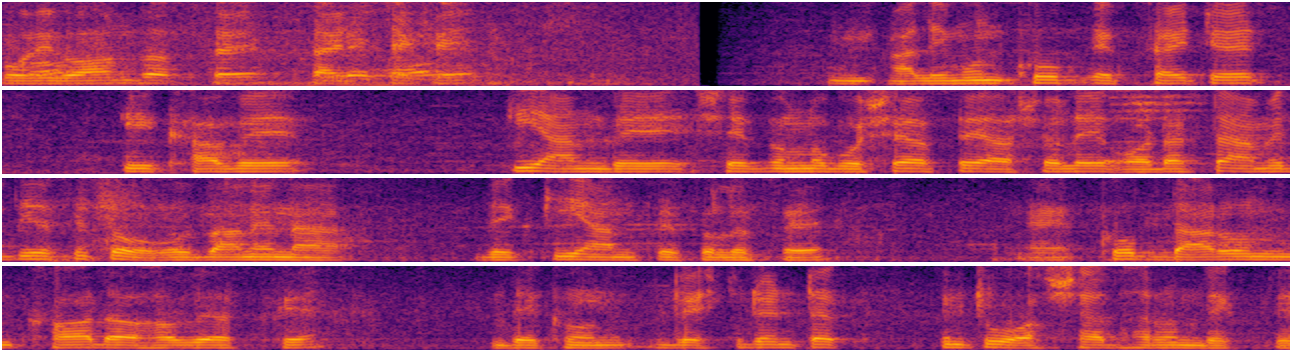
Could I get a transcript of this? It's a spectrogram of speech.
পরিবহন যাচ্ছে সাইড থেকে। আলিমুন খুব এক্সাইটেড কি খাবে, কি আনবে, সেজন্য বসে আছে। আসলে অর্ডারটা আমি দিয়েছি তো, ও জানে না যে কি আনতে চলেছে। খুব দারুণ খাওয়া দাওয়া হবে আজকে। দেখুন রেস্টুরেন্টটা কিন্তু অসাধারণ দেখতে।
